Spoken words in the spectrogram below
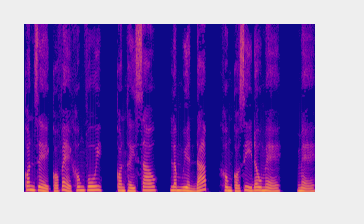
con rể có vẻ không vui, con thấy sao? Lâm Uyển đáp, không có gì đâu mẹ, mẹ.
